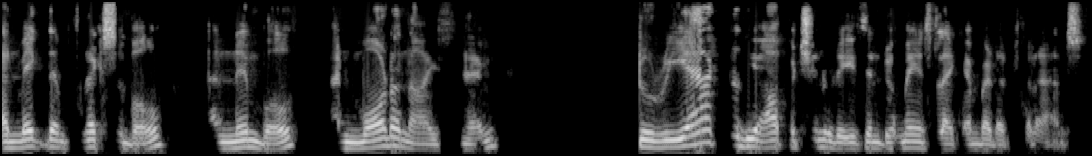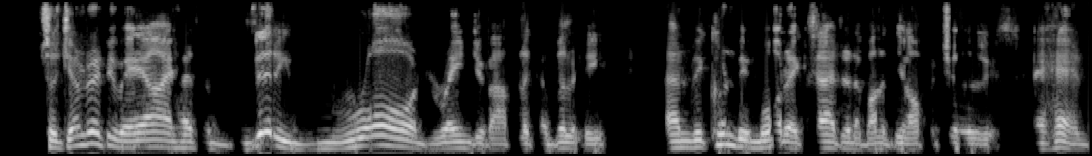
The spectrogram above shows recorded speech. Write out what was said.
and make them flexible and nimble and modernize them to react to the opportunities in domains like embedded finance. So generative AI has a very broad range of applicability, and we couldn't be more excited about the opportunities ahead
